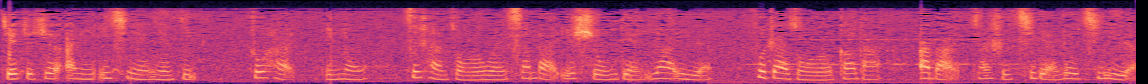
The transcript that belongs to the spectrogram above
截止至二零一七年年底，珠海银农资产总额为三百一十五点一二亿元，负债总额高达二百三十七点六七亿元。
